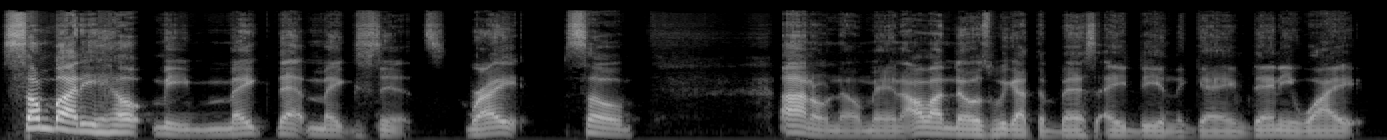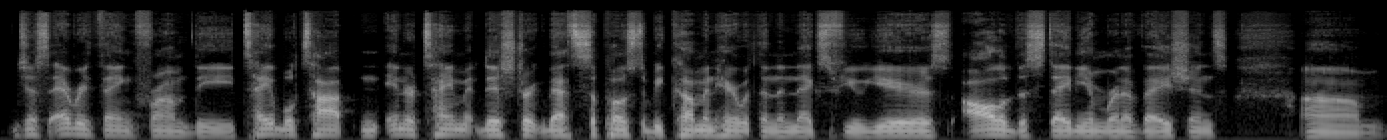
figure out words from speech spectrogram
Somebody help me make that make sense, right? So I don't know, man. All I know is we got the best AD in the game. Danny White, just everything from the tabletop entertainment district that's supposed to be coming here within the next few years, all of the stadium renovations. Um,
